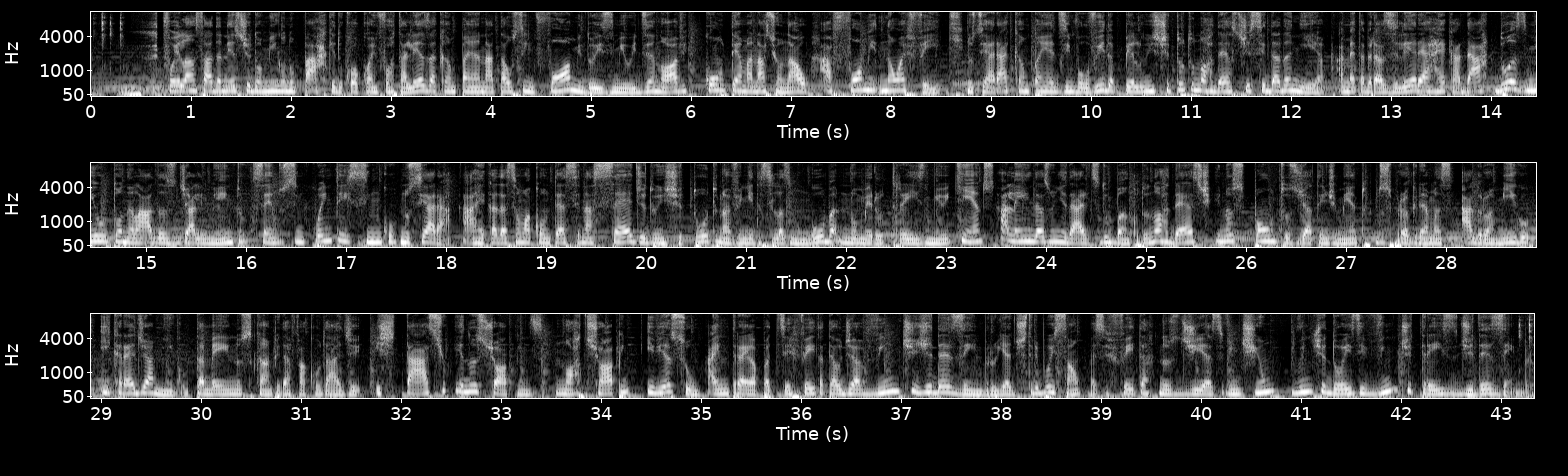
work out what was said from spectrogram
Foi lançada neste domingo no Parque do Cocó em Fortaleza a campanha Natal Sem Fome 2019 com o tema nacional A Fome Não é Fake. No Ceará, a campanha é desenvolvida pelo Instituto Nordeste Cidadania. A meta brasileira é arrecadar 2 mil toneladas de alimento, sendo 55 no Ceará. A arrecadação acontece na sede do Instituto, na Avenida Silas Munguba, número 3500, além das unidades do Banco do Nordeste e nos pontos de atendimento dos programas Agroamigo e Cred Amigo. Também nos campi da Faculdade Estácio e nos shoppings Norte Shopping e Via Sul. A entrega pode ser feita até o dia 20 de dezembro e a distribuição vai ser feita nos dias 21, 22 e 23 de dezembro.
